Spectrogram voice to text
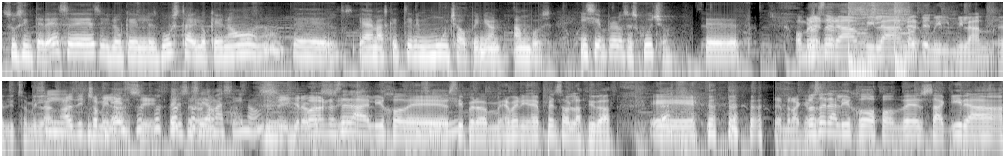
sus intereses y lo que les gusta y lo que no, ¿no? Entonces, y además que tienen mucha opinión ambos y siempre los escucho. Eh, Hombre, no será Milán. no eh, te- Mil- Milán, he dicho Milán. Sí. Has dicho Milán, sí. Pero si se no. llama así, ¿no? Sí, creo bueno, que no sí. será el hijo de. Sí. Sí, pero he, venido- he pensado en la ciudad. Eh, Tendrá que no ver. será el hijo de Shakira,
